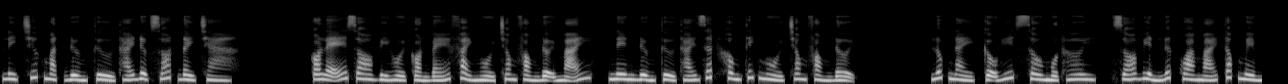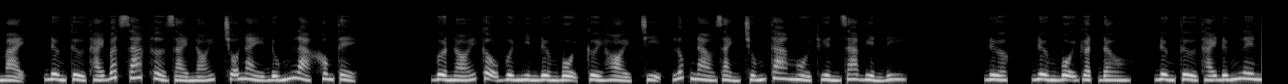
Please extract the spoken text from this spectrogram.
ly trước mặt đường tử thái được rót đầy trà. Có lẽ do vì hồi còn bé phải ngồi trong phòng đợi mãi, nên đường tử thái rất không thích ngồi trong phòng đợi. Lúc này cậu hít sâu một hơi, gió biển lướt qua mái tóc mềm mại, đường tử thái bất giác thở dài nói chỗ này đúng là không tệ. Vừa nói cậu vừa nhìn đường bội cười hỏi chị lúc nào rảnh chúng ta ngồi thuyền ra biển đi. Được, đường bội gật đầu, đường tử thái đứng lên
